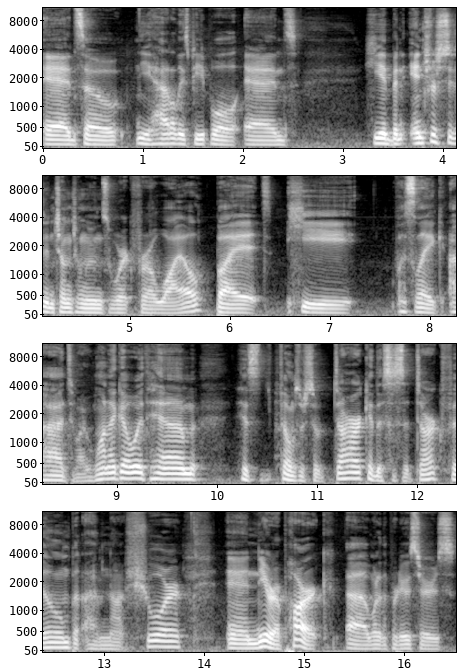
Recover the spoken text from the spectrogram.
And so he had all these people, and he had been interested in Chung Chung Hoon's work for a while, but he was like, uh, "Do I want to go with him? His films are so dark, and this is a dark film, but I'm not sure." And Nira Park, uh, one of the producers,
